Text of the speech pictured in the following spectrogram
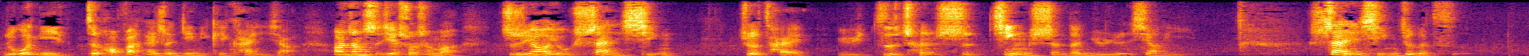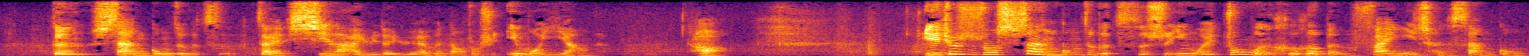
如果你正好翻开圣经，你可以看一下二章十节说什么？只要有善行，这才与自称是敬神的女人相宜。善行这个词，跟善功这个词，在希腊语的原文当中是一模一样的。好，也就是说，善功这个词是因为中文和合本翻译成善功，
